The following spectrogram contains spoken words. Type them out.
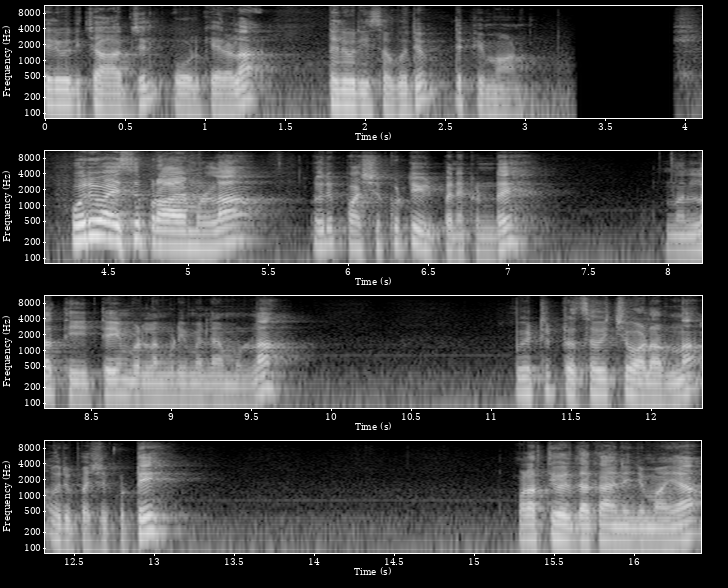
ഡെലിവറി ചാർജിൽ ഓൾ കേരള ഡെലിവറി സൗകര്യം ലഭ്യമാണ്. ഒരു വയസ്സ് പ്രായമുള്ള ഒരു പശുക്കുട്ടി വിൽപ്പനക്കുണ്ട്. നല്ല തീറ്റയും വെള്ളം കുടിയും എല്ലാമുള്ള വീട്ടിൽ പ്രസവിച്ച് വളർന്ന ഒരു പശുക്കുട്ടി. വളർത്തി വലുതാക്കാൻ അനുയോജ്യമായ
